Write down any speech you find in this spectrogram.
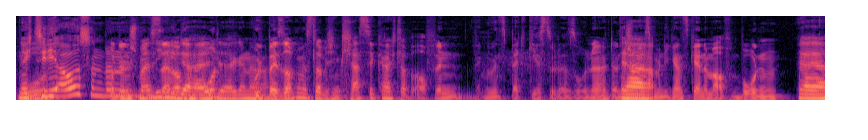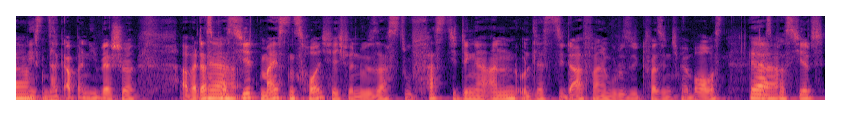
Na, ich zieh die aus und dann, und dann schmeißt liegen die da halt, ja, genau. Gut, bei Socken ist, glaube ich, ein Klassiker. Ich glaube auch, wenn, wenn du ins Bett gehst oder so, ne, dann ja. schmeißt man die ganz gerne mal auf den Boden. Ja, ja. Nächsten Tag ab in die Wäsche. Aber das passiert meistens häufig, wenn du sagst, du fasst die Dinge an und lässt sie da fallen, wo du sie quasi nicht mehr brauchst. Ja. Das passiert,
